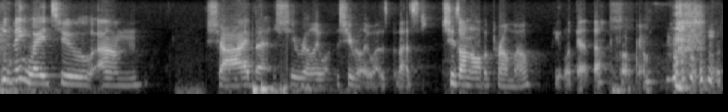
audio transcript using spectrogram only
She's being way too um, shy, but she really she really was the best. She's on all the promo if you look at the program.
